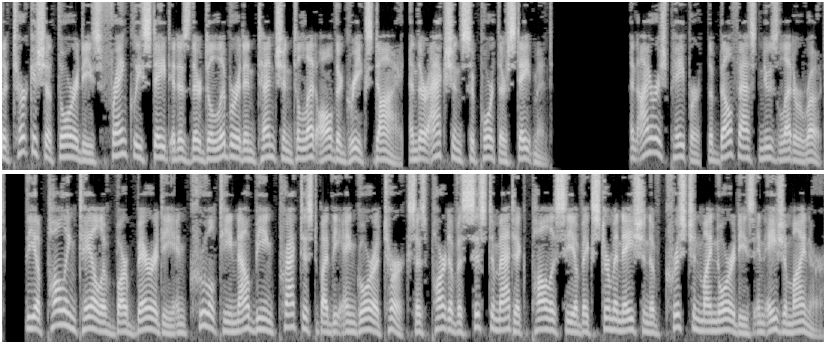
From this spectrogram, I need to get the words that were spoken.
the Turkish authorities frankly state it is their deliberate intention to let all the Greeks die, and their actions support their statement." An Irish paper, the Belfast News Letter wrote, "...the appalling tale of barbarity and cruelty now being practiced by the Angora Turks is part of a systematic policy of extermination of Christian minorities in Asia Minor."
